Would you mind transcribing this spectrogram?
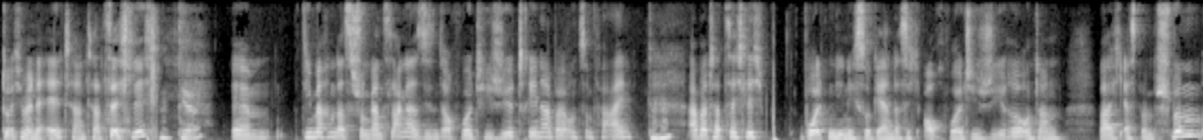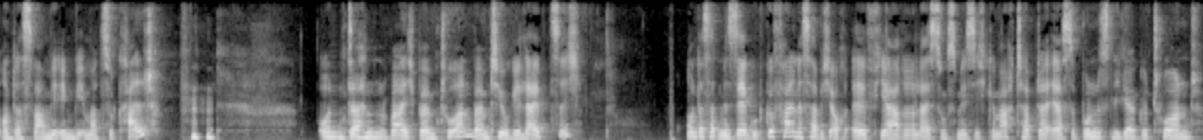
Durch meine Eltern tatsächlich. Ja. Ähm, die machen das schon ganz lange. Also sie sind auch Voltigiertrainer bei uns im Verein. Mhm. Aber tatsächlich wollten die nicht so gern, dass ich auch voltigiere. Und dann war ich erst beim Schwimmen und das war mir irgendwie immer zu kalt. und dann war ich beim Touren beim TOG Leipzig. Und das hat mir sehr gut gefallen. Das habe ich auch elf Jahre leistungsmäßig gemacht, habe da erste Bundesliga geturnt,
